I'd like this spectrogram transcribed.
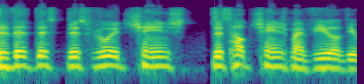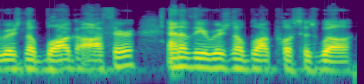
th- th- this this really changed this helped change my view of the original blog author and of the original blog post as well.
